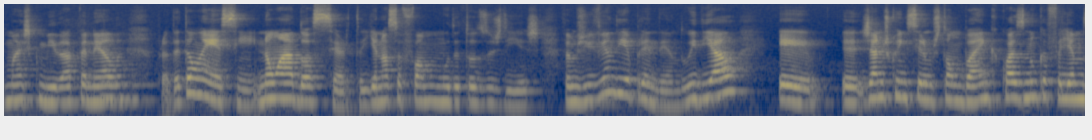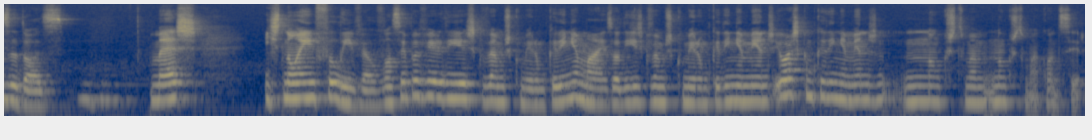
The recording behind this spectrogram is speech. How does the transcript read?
mais comida à panela. Uhum. Pronto, então é assim, não há dose certa e a nossa fome muda todos os dias. Vamos vivendo e aprendendo. O ideal é eh, já nos conhecermos tão bem que quase nunca falhamos a dose. Uhum. Mas isto não é infalível. Vão sempre haver dias que vamos comer um bocadinho a mais ou dias que vamos comer um bocadinho a menos. Eu acho que um bocadinho a menos não costuma, não costuma acontecer.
